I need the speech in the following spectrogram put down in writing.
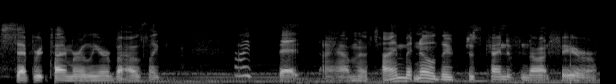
separate time earlier, but I was like, I bet I have enough time, but no, they're just kind of not fair.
